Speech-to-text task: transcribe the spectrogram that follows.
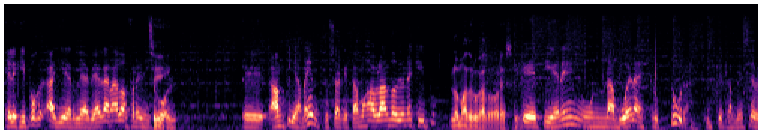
El equipo ayer le había ganado a Freddy Sí. Eh, ampliamente. O sea que estamos hablando de un equipo Los madrugadores, sí. que tienen una buena estructura y que también se ve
